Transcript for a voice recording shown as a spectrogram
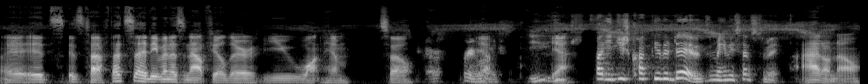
it's it's tough. That said, even as an outfielder, you want him. So Pretty Yeah. much. You, Yeah. You, you just caught the other day. That doesn't make any sense to me. I don't know.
